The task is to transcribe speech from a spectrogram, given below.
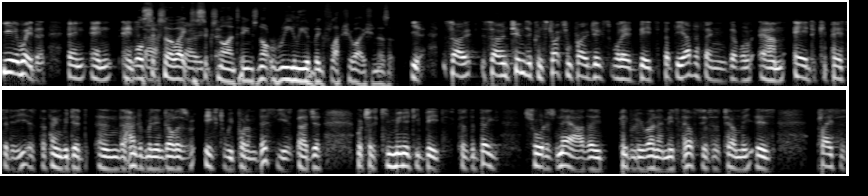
Yeah, wee bit. And and, and well, 608 so, to 619 is not really a big fluctuation, is it? Yeah. So so in terms of construction projects, we'll add beds, but the other thing that will um, add capacity is the thing we did in the hundred million dollars extra we put in this year's budget, which is community beds, because the big shortage now, the people who run our mental health services tell me, is places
